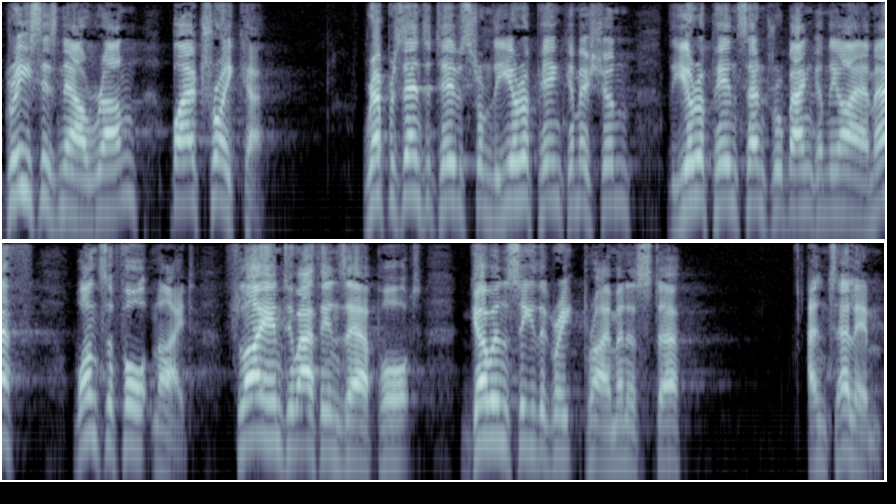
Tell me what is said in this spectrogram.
Greece is now run by a troika. Representatives from the European Commission, the European Central Bank, and the IMF, once a fortnight, fly into Athens airport, go and see the Greek Prime Minister, and tell him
